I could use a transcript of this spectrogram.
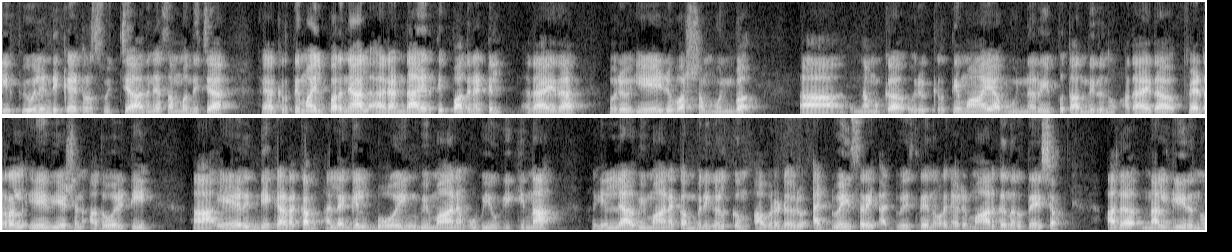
ഈ ഫ്യൂൽ ഇൻഡിക്കേറ്റർ സ്വിച്ച് അതിനെ സംബന്ധിച്ച് കൃത്യമായി പറഞ്ഞാൽ രണ്ടായിരത്തി പതിനെട്ടിൽ അതായത് ഒരു ഏഴ് വർഷം മുൻപ് നമുക്ക് ഒരു കൃത്യമായ മുന്നറിയിപ്പ് തന്നിരുന്നു. അതായത് ഫെഡറൽ ഏവിയേഷൻ അതോറിറ്റി എയർ ഇന്ത്യക്കടക്കം അല്ലെങ്കിൽ ബോയിങ് വിമാനം ഉപയോഗിക്കുന്ന എല്ലാ വിമാന കമ്പനികൾക്കും അവരുടെ ഒരു അഡ്വൈസറി അഡ്വൈസറി എന്ന് പറഞ്ഞ ഒരു മാർഗനിർദ്ദേശം അത് നൽകിയിരുന്നു.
